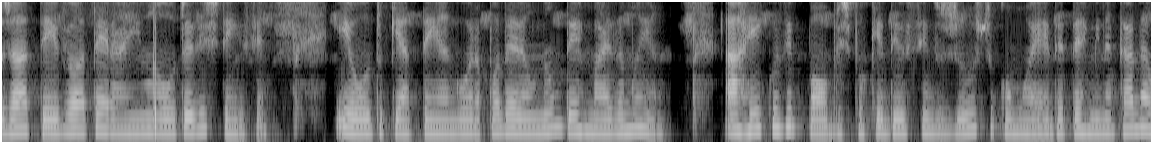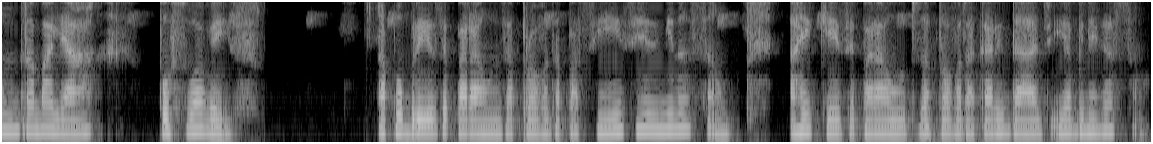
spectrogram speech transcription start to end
já a teve ou a terá em uma outra existência e outro que a tem agora poderão não ter mais amanhã. Há ricos e pobres, porque Deus, sendo justo como é, determina cada um trabalhar por sua vez. A pobreza é para uns a prova da paciência e resignação. A riqueza é para outros a prova da caridade e abnegação.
